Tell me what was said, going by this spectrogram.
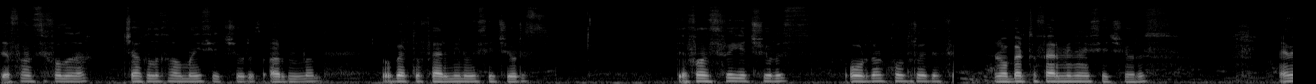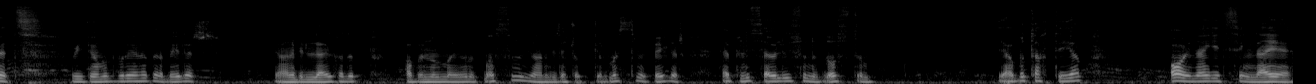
defansif olarak çakılı kalmayı seçiyoruz. Ardından Roberto Firmino'yu seçiyoruz. Defansife geçiyoruz. Oradan kontrol hedef. Roberto Firmino'yu seçiyoruz. Evet. Videomuz buraya kadar beyler. Yani bir like atıp abone olmayı unutmazsınız yani bize çok görmezsiniz beyler. Hepiniz seviyorsunuz dostum. Ya bu taktiği yap. Oyna gitsin dayı.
